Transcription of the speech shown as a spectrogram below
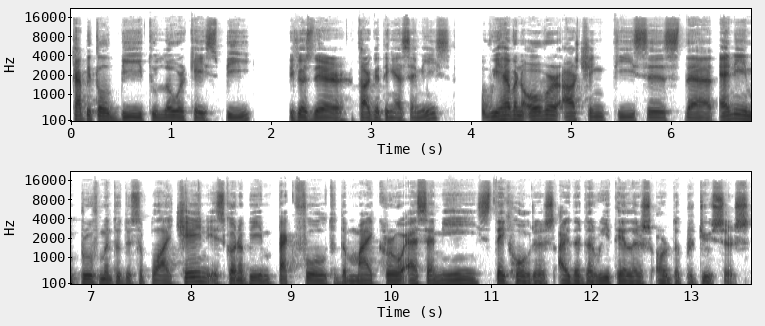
capital B to lowercase b because they're targeting SMEs we have an overarching thesis that any improvement to the supply chain is going to be impactful to the micro SME stakeholders, either the retailers or the producers.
